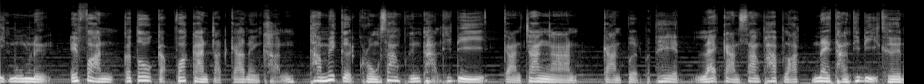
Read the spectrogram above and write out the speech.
อีกมุมหนึ่ง F1 ก็โต้กับว่าการจัดการแข่งขันทำให้เกิดโครงสร้างพื้นฐานที่ดี การจ้างงาน การเปิดประเทศ และการสร้างภาพลักษณ์ในทางที่ดีขึ้น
